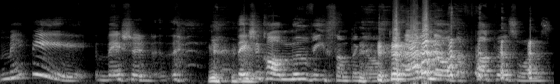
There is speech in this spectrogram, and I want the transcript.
Maybe they should they should call movie something else because I didn't know what the fuck this was.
